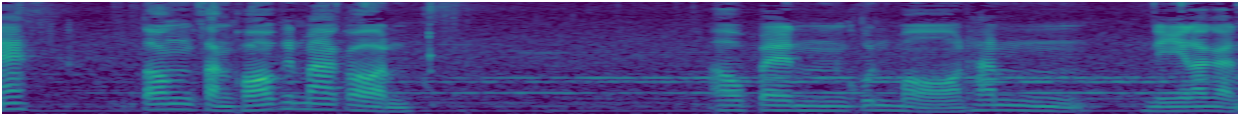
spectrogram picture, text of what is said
ฮะ ต้องสั่งคอขึ้นมาก่อน เอาเป็นคุณหมอท่านนี้แล้วกัน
